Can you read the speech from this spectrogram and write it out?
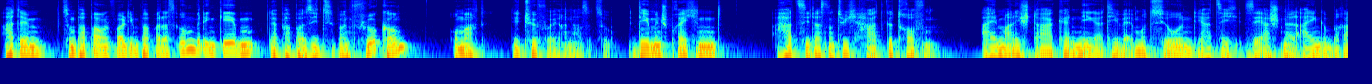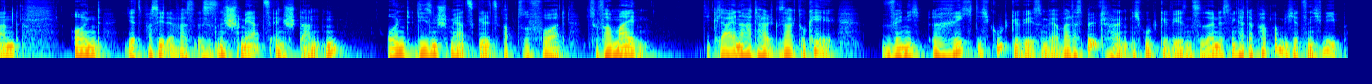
hat ihm zum Papa und wollte ihm Papa das unbedingt geben. Der Papa sieht sie über den Flur kommen und macht die Tür vor ihrer Nase zu. Dementsprechend hat sie das natürlich hart getroffen. Einmalig starke negative Emotionen, die hat sich sehr schnell eingebrannt. Und jetzt passiert etwas. Es ist ein Schmerz entstanden und diesen Schmerz gilt es ab sofort zu vermeiden. Die Kleine hat halt gesagt, okay, wenn ich richtig gut gewesen wäre, weil das Bild scheint nicht gut gewesen zu sein, deswegen hat der Papa mich jetzt nicht lieb.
